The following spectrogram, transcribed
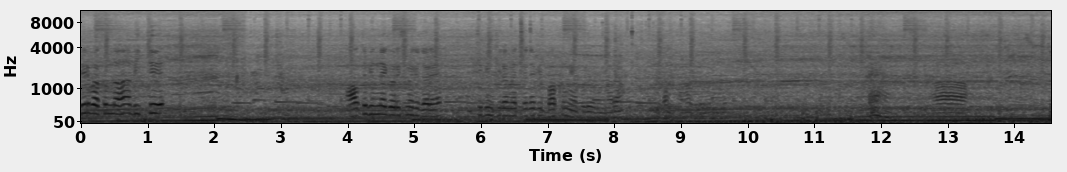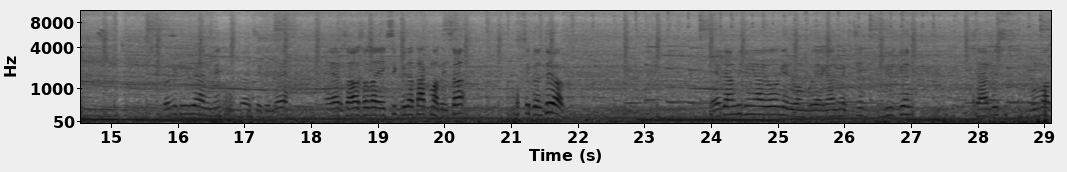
Bir bakım daha bitti. 6000'le görüşmek üzere. 2000 kilometrede bir bakım yapılıyor bunlara. Çocuk ilgilendi güzel şekilde. Eğer sağa sola eksik de takmadıysa sıkıntı yok. Evden bir dünya yol geliyorum buraya gelmek için. Düzgün servis bulmak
